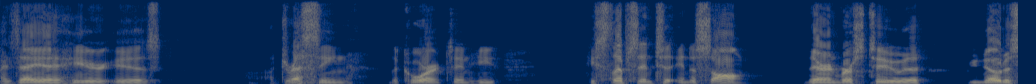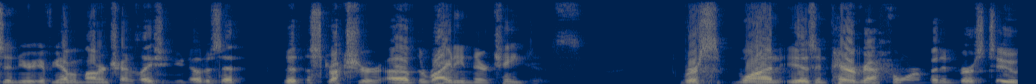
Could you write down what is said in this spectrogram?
Isaiah here is addressing the court, and he he slips into into song there in verse two. Uh, you notice in your if you have a modern translation, you notice that the, the structure of the writing there changes verse 1 is in paragraph form, but in verse 2,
